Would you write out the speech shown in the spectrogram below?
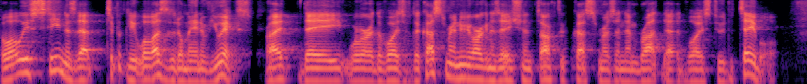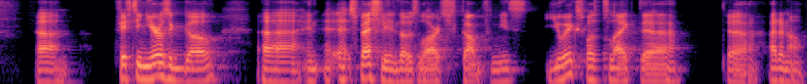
But what we've seen is that typically it was the domain of UX, right? They were the voice of the customer in the organization, talked to customers, and then brought that voice to the table. Um, 15 years ago, uh, in, especially in those large companies, UX was like the, the I don't know,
